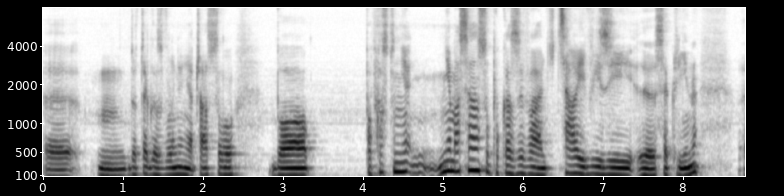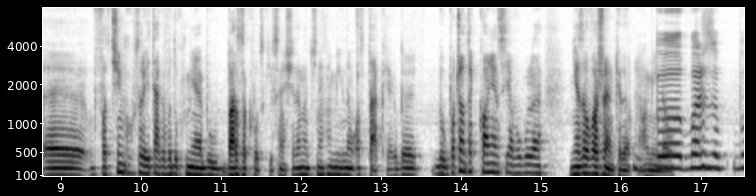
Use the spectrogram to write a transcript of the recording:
yy, do tego zwolnienia czasu, bo po prostu nie, nie ma sensu pokazywać całej wizji yy, Seklin w odcinku, który i tak według mnie był bardzo krótki. W sensie ten odcinek mi mignął od tak. Jakby był początek, koniec, ja w ogóle nie zauważyłem, kiedy on minął. Bo bardzo bo,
